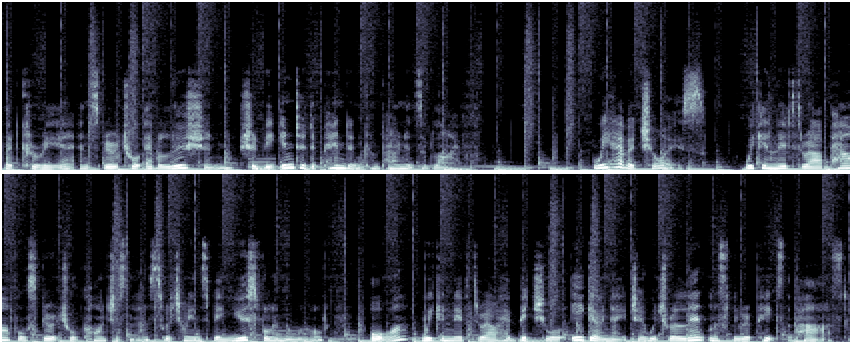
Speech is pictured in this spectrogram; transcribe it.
that career and spiritual evolution should be interdependent components of life. We have a choice. We can live through our powerful spiritual consciousness, which means being useful in the world, or we can live through our habitual ego nature, which relentlessly repeats the past,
